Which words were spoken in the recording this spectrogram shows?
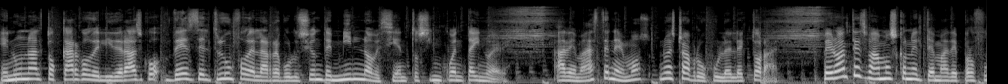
en un alto cargo de liderazgo desde el triunfo de la revolución de 1959. Además tenemos nuestra brújula electoral. Pero antes vamos con el tema de profundidad.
